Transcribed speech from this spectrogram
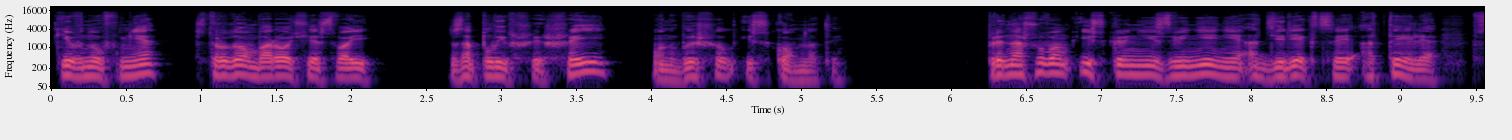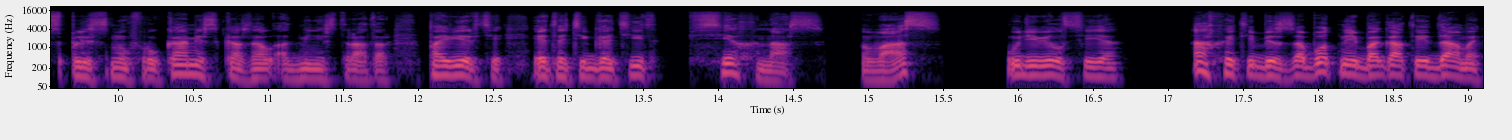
Кивнув мне, с трудом ворочая свои заплывшие шеи, он вышел из комнаты. «Приношу вам искренние извинения от дирекции отеля», — всплеснув руками, сказал администратор. «Поверьте, это тяготит всех нас». «Вас?» — удивился я. «Ах, эти беззаботные богатые дамы!»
